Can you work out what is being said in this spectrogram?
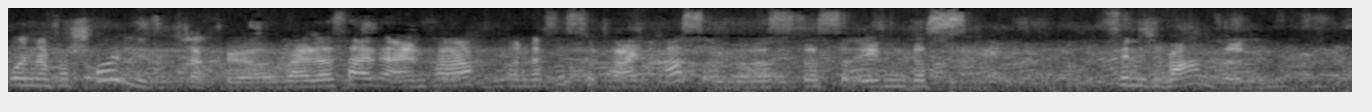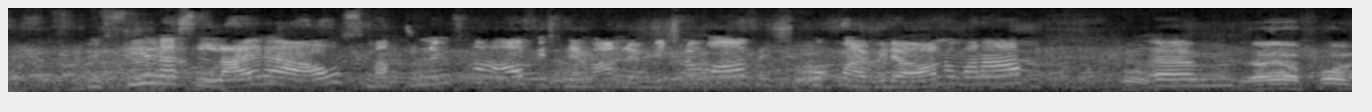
und dann verschulden die sich dafür, weil das halt einfach, und das ist total krass, also das, das eben, das finde ich Wahnsinn wie viel das leider ausmacht. Du nimmst noch auf, ich nehme an, nehme ich noch auf, ich guck mal wieder auch nochmal nach. Ähm, Ja, ja, voll.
